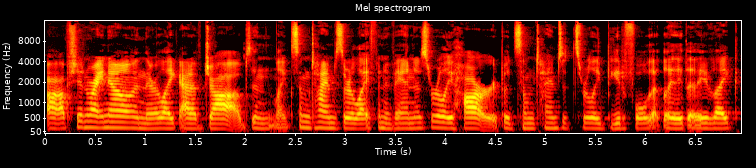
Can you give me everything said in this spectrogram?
option right now and they're like out of jobs and like sometimes their life in a van is really hard but sometimes it's really beautiful that they, that they like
